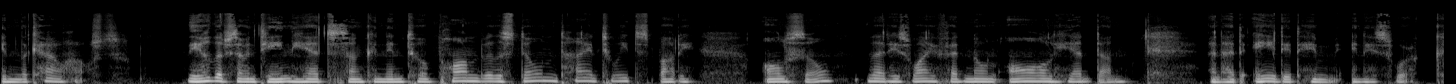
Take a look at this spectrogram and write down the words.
in the cowhouse. The other seventeen he had sunken into a pond with a stone tied to each body. Also, that his wife had known all he had done, and had aided him in his work.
